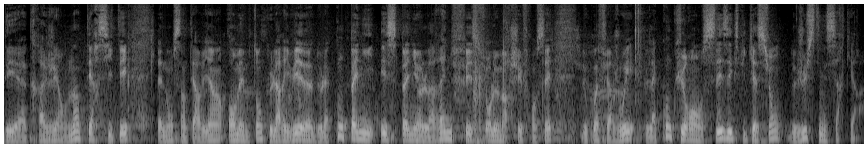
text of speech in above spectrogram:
des trajets en intercité. L'annonce intervient en même temps que l'arrivée de la compagnie espagnole Renfe sur le marché français. De quoi faire jouer la concurrence. Les explications de Justine Cerquera.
